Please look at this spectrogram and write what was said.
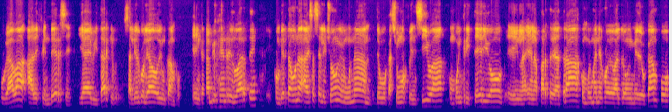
jugaba a defenderse y a evitar que saliera goleado de un campo. En cambio, Henry Duarte convierte a, una, a esa selección en una de vocación ofensiva, con buen criterio en la, en la parte de atrás, con buen manejo de balón en medio campo.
